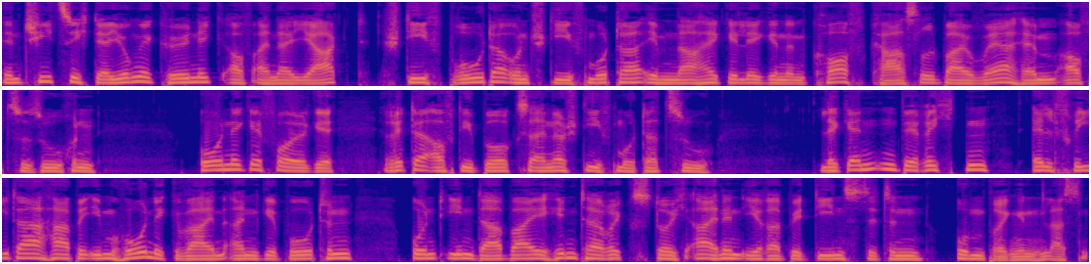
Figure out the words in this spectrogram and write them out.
entschied sich der junge König auf einer Jagd, Stiefbruder und Stiefmutter im nahegelegenen Corfe Castle bei Wareham aufzusuchen. Ohne Gefolge ritt er auf die Burg seiner Stiefmutter zu. Legenden berichten, Elfrida habe ihm Honigwein angeboten und ihn dabei hinterrücks durch einen ihrer Bediensteten umbringen lassen.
